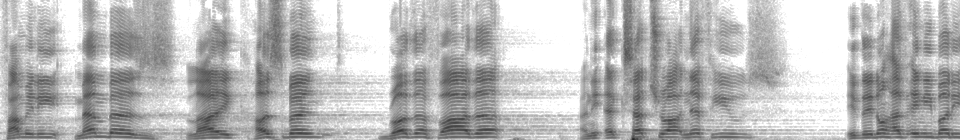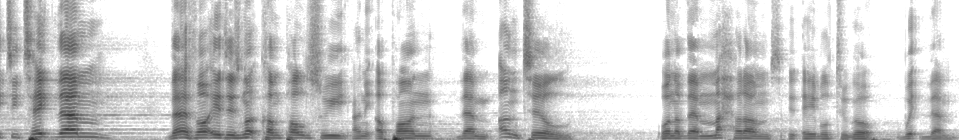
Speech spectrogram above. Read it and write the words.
family members like husband, brother, father, and etc., nephews, if they don't have anybody to take them, therefore it is not compulsory and upon them until one of their mahrams is able to go with them.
